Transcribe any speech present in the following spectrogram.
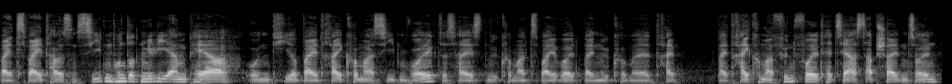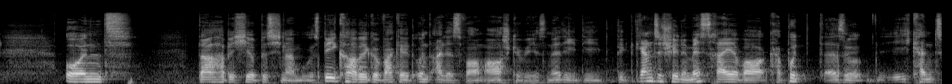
bei 2700 mA und hier bei 3,7 Volt, das heißt 0,2 Volt bei 0,3 bei 3,5 Volt hätte sie erst abschalten sollen. Und da habe ich hier ein bisschen am USB-Kabel gewackelt und alles war am Arsch gewesen. Ne? Die, die, die ganze schöne Messreihe war kaputt. Also ich konnte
